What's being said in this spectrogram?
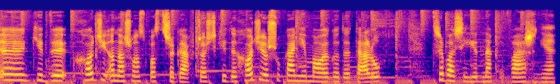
e, kiedy chodzi o naszą spostrzegawczość, kiedy chodzi o szukanie małego detalu, trzeba się jednak uważnie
